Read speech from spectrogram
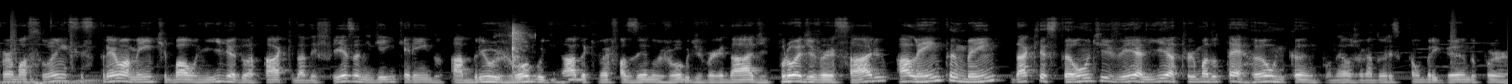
formações extremamente baunilha do ataque da defesa, ninguém querendo abrir o jogo de nada que vai fazer no jogo de verdade pro adversário, além também da questão de ver ali a turma do terrão em campo, né? Os jogadores que estão brigando por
